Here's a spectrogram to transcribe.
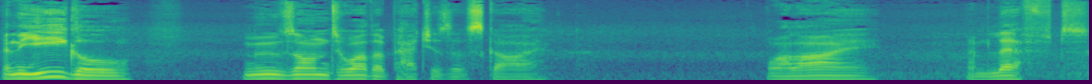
and the eagle moves on to other patches of sky, while I am left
